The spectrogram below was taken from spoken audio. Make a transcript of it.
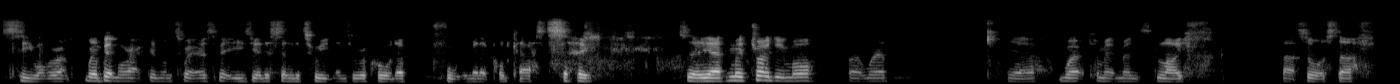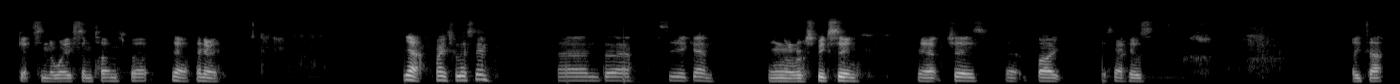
see what we're up. We're a bit more active on Twitter. It's a bit easier to send a tweet than to record a forty-minute podcast. So, so yeah, we'll try to do more, but we're yeah, work commitments, life, that sort of stuff gets in the way sometimes. But yeah, anyway, yeah, thanks for listening, and uh, see you again. Yeah, we'll speak soon. Yeah, cheers. Yeah, bye. Snackers. Later.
